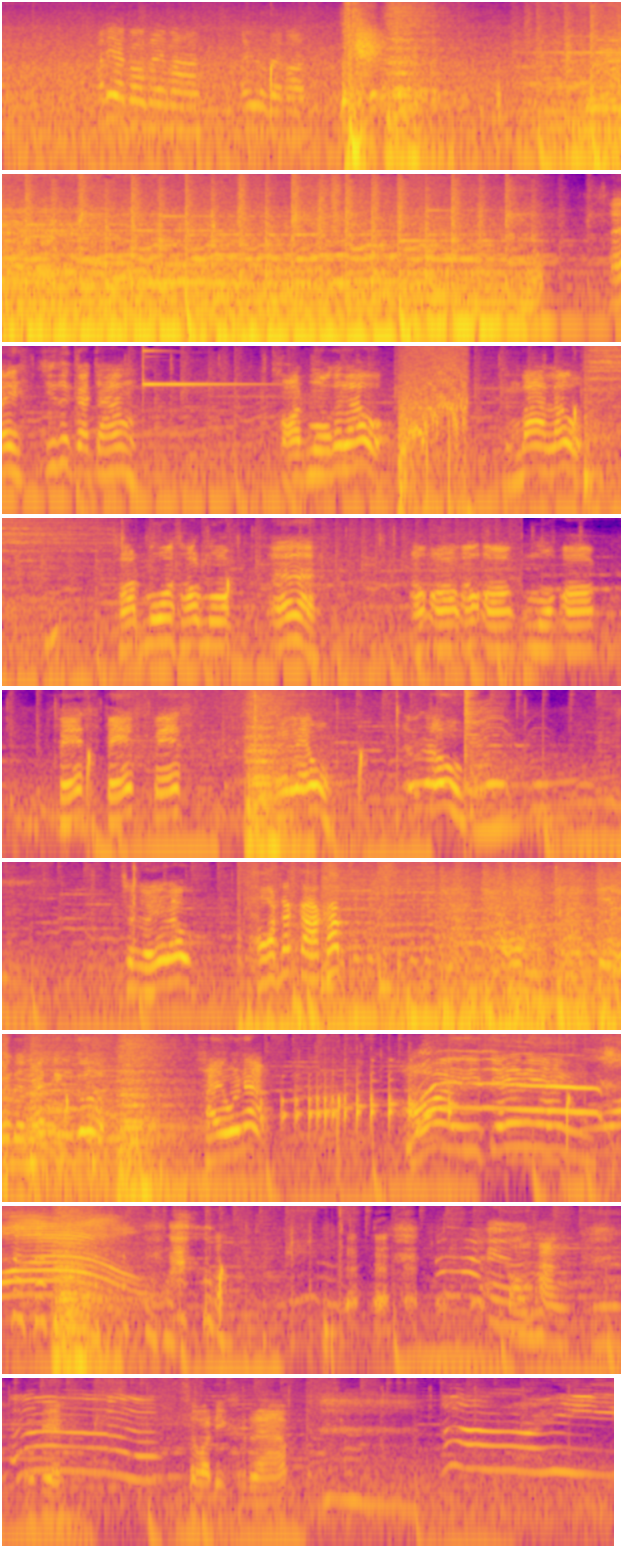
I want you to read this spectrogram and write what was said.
อันนี้ระありがとうございますありがとうございมาเฮ้ยชิสกะจัง ถอดหมวกได้แล้ว ถึงบ้านแล้ว ถอดหมวกถอดหมวก เออ เอาออก เอาออก หมวกออก เฟสเฟสเฟสเร็วเร็วเร็วเฉลยแล้วถอดหน้ากากครับ เจอกันเลยไหมซิงเกอร์ ใครวะเนี่ยอ๋อไอ้เจนี่เองกล้องพัง โอเค สวัสดีครับ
